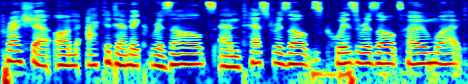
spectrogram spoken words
pressure on academic results and test results, quiz results, homework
